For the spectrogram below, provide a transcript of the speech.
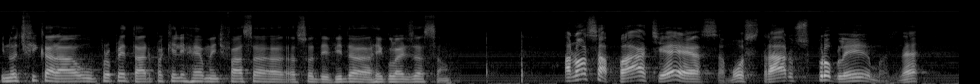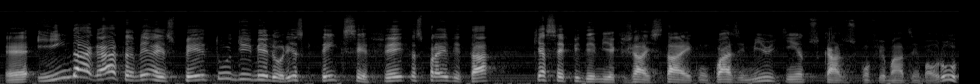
e notificará o proprietário para que ele realmente faça a sua devida regularização. A nossa parte é essa, mostrar os problemas, né? É, e indagar também a respeito de melhorias que têm que ser feitas para evitar que essa epidemia, que já está aí com quase 1.500 casos confirmados em Bauru,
